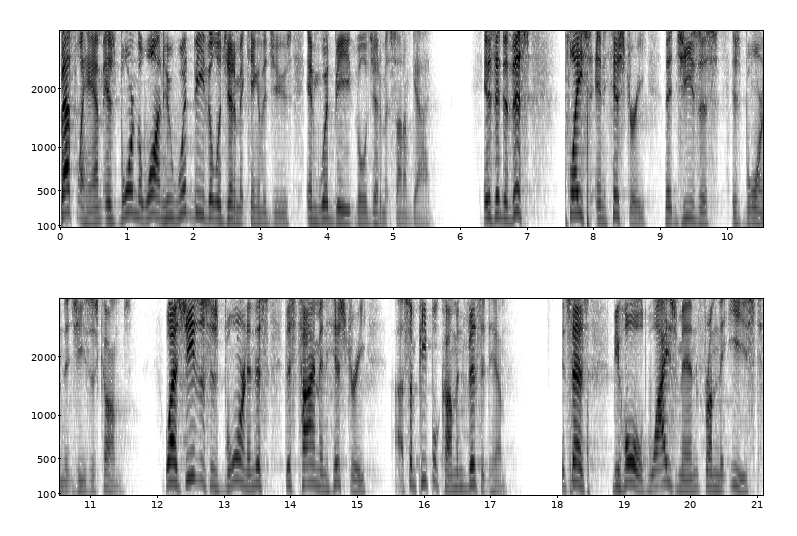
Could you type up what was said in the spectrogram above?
Bethlehem is born the one who would be the legitimate King of the Jews and would be the legitimate Son of God. It is into this place in history that Jesus is born, that Jesus comes. Well, as Jesus is born in this, this time in history, uh, some people come and visit him. It says, Behold, wise men from the east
